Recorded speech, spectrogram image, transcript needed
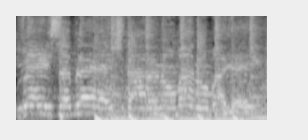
Vrei să pleci, dar numai, numai ei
